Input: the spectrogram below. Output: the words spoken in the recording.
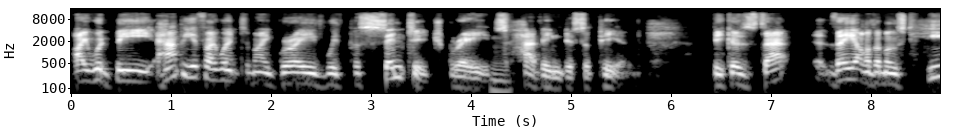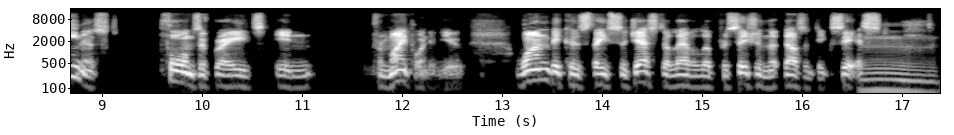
I would be happy if I went to my grave with percentage grades mm. having disappeared, because that they are the most heinous forms of grades in, from my point of view. One, because they suggest a level of precision that doesn't exist. Mm.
